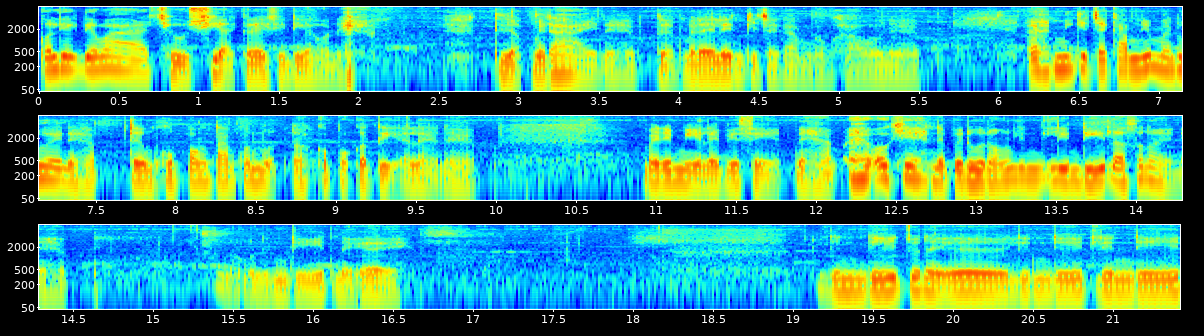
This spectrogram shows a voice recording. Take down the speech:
ก็เรียกได้ว่าฉิวเฉียดกันเลยทีเดียวเนี่ยเกือบไม่ได้นะครับ เกือบไม่ได้เล่นกิจกรรมกับเขานะครับอะมีกิจกรรมนี้มาด้วยนะครับ เติมคูปองตามกำหนดเนาะก็ปกติอะไรนะครับ ไม่ได้มีอะไรพิเศษนะครับอะโอเคเดี๋ยวไปดูน้องลินดีสเราสักหน่อยนะครับ น้องลินดีสไหนเอ่ยลินดีสอยู่ไหนเอ่ยลินดีสลินดีส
